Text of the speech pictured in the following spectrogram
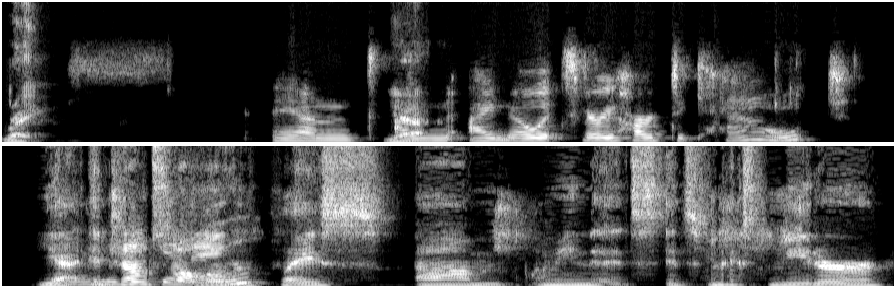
Right. And Yeah. I, I know it's very hard to count. Yeah, it jumps all over the place. Um, I mean, it's it's mixed meter.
